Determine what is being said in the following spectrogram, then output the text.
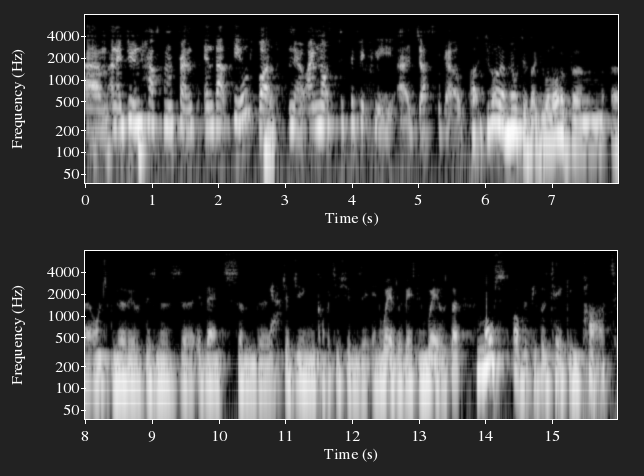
Um, and I do have some friends in that field, but right. no, I'm not specifically uh, just for girls. Uh, do you know what I've noticed? I do a lot of um, uh, entrepreneurial business uh, events and uh, yeah. judging competitions in Wales. We're based in Wales, but most of the people taking part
